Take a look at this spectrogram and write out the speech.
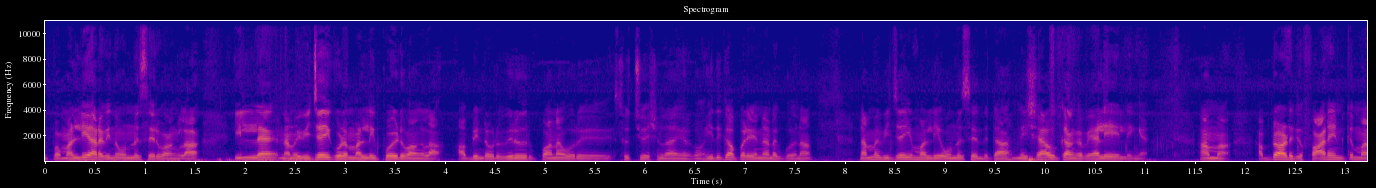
இப்போ மல்லி அரவிந்த் ஒன்று சேருவாங்களா? இல்லை நம்ம விஜய் கூட மல்லி போயிடுவாங்களா? அப்படின்ற ஒரு விறுவிறுப்பான ஒரு சுச்சுவேஷன் தான் இருக்கும். இதுக்கப்புறம் என்ன நடக்க போகுதுன்னா நம்ம விஜய் மல்லியை ஒன்று சேர்ந்துட்டா நிஷாவுக்கு அங்கே வேலையே இல்லைங்க. ஆமாம் அப்ராடுக்கு ஃபாரினுக்கு ம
